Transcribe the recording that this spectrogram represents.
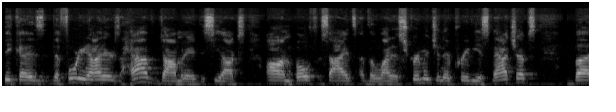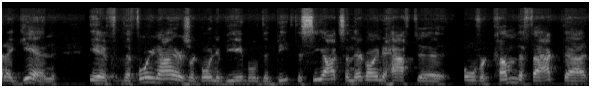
because the 49ers have dominated the Seahawks on both sides of the line of scrimmage in their previous matchups. But again, if the 49ers are going to be able to beat the Seahawks and they're going to have to overcome the fact that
